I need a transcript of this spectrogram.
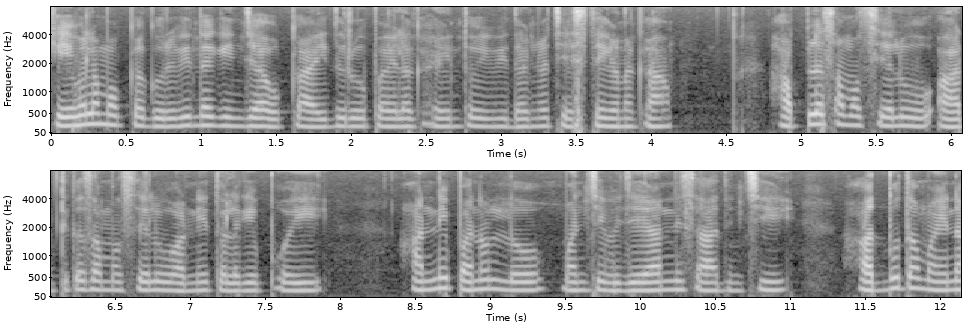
కేవలం ఒక్క గురువింద గింజ ఒక ఐదు రూపాయల కాయంతో ఈ విధంగా చేస్తే గనక అప్పుల సమస్యలు ఆర్థిక సమస్యలు అన్నీ తొలగిపోయి అన్ని పనుల్లో మంచి విజయాన్ని సాధించి అద్భుతమైన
